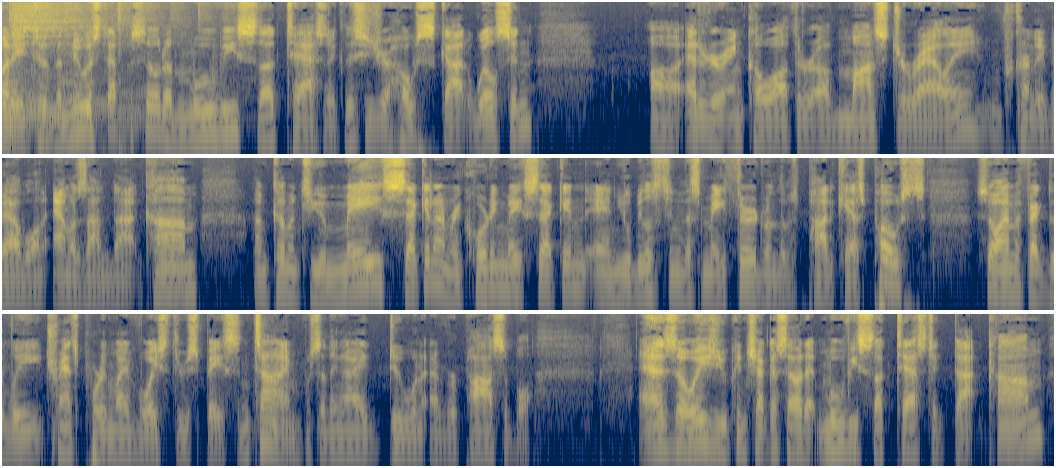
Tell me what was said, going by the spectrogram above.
Everybody, to the newest episode of Movie Sucktastic. This is your host, Scott Wilson, uh, editor and co author of Monster Rally, currently available on Amazon.com. I'm coming to you May 2nd. I'm recording May 2nd, and you'll be listening to this May 3rd when the podcast posts. So I'm effectively transporting my voice through space and time, which is something I do whenever possible. As always, you can check us out at moviesucktastic.com,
